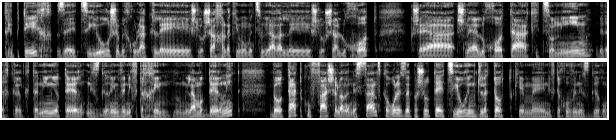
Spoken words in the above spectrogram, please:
טריפטיך זה ציור שמחולק לשלושה חלקים, הוא מצויר על אה, שלושה לוחות, כששני הלוחות הקיצוניים, בדרך כלל קטנים יותר, נסגרים ונפתחים. זו מילה מודרנית. באותה תקופה של הרנסאנס קראו לזה פשוט אה, ציור עם דלתות, כי הם אה, נפתחו ונסגרו.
